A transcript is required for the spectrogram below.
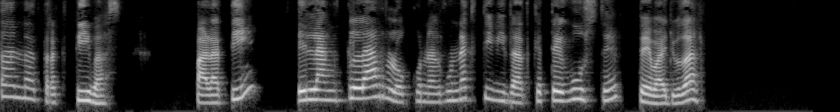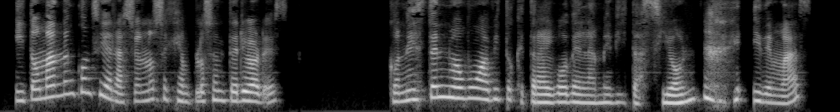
tan atractivas para ti, el anclarlo con alguna actividad que te guste te va a ayudar. Y tomando en consideración los ejemplos anteriores, con este nuevo hábito que traigo de la meditación y demás,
